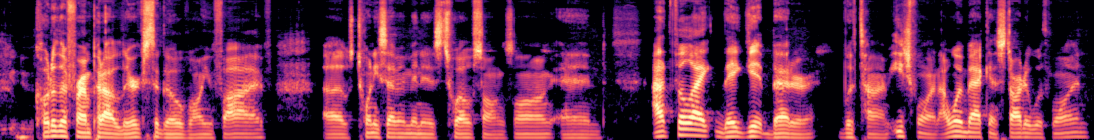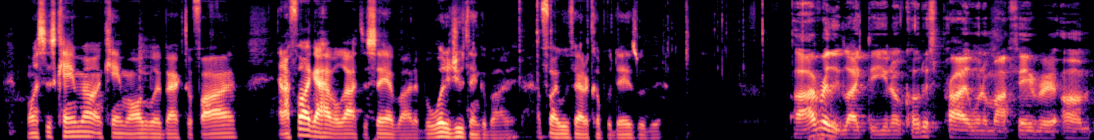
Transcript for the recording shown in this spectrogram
we can do. Kota the Friend put out Lyrics to Go Volume 5. Uh, it was 27 minutes, 12 songs long. And I feel like they get better with time. Each one. I went back and started with one once this came out and came all the way back to five. And I feel like I have a lot to say about it. But what did you think about it? I feel like we've had a couple of days with it. Uh, I really liked it. You know, Kota's probably one of my favorite um,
